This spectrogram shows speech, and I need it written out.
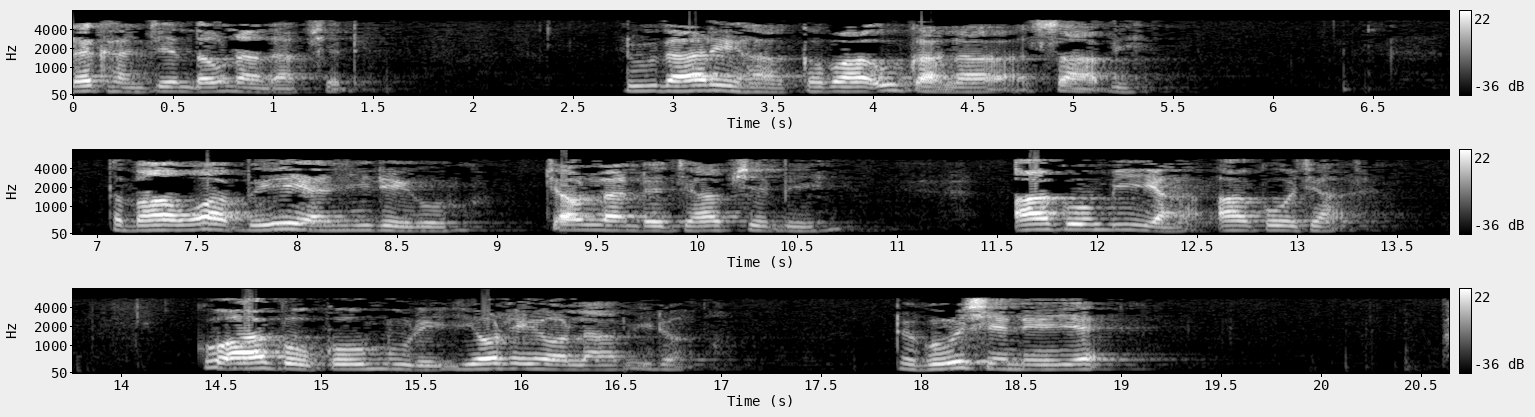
လက်ခံကျင့်သုံးတာသာဖြစ်တယ် လူသားတွေဟာကဘာဥကာလစပြီးတဘာဝဘေးရန်ကြီးတွေကိုကြောက်လန့်တကြားဖြစ်ပြီးအာကိုမိရာအာကိုကြတယ်ကိုအားကိုကိုမှုတွေရောလျော်လာပြီးတော့တကုရှင်တွေရဲ့ဖ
